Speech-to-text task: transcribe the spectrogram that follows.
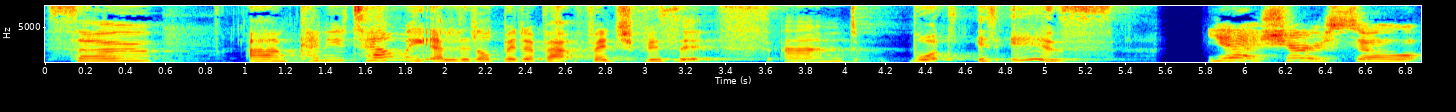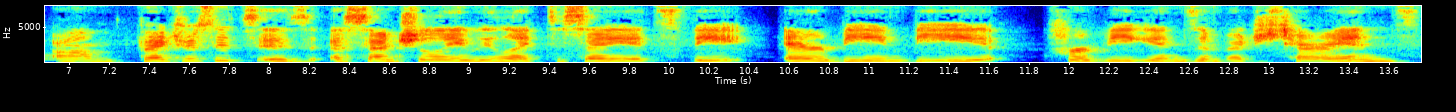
So, um, can you tell me a little bit about Veg Visits and what it is? Yeah, sure. So, um, Veg Visits is essentially, we like to say it's the Airbnb for vegans and vegetarians.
